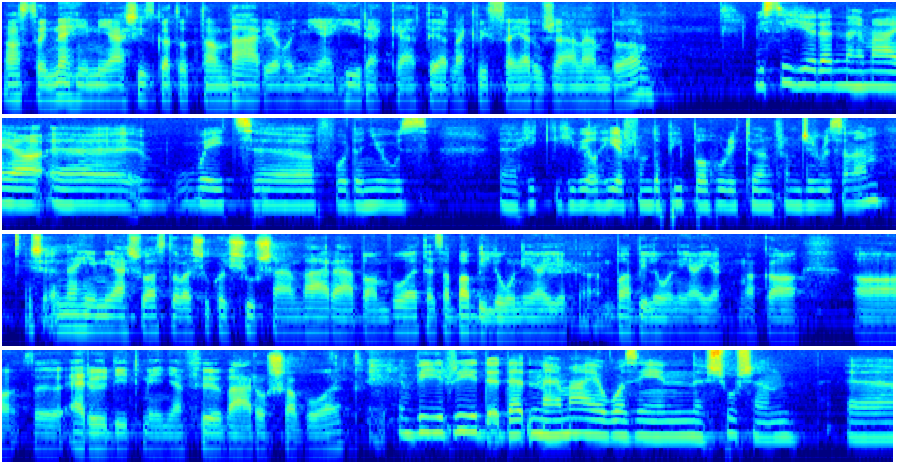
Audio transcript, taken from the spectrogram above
azt, hogy Nehémiás izgatottan várja, hogy milyen hírekkel térnek vissza Jeruzsálemből, We see here that Nehemiah uh, waits uh, for the news. Uh, he, he will hear from the people who return from Jerusalem. És Nehémiásról azt olvassuk, hogy Susán várában volt, ez a babilóniai, babilóniaiaknak a, az erődítménye, fővárosa volt. We read that Nehemiah was in Shushan, uh,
